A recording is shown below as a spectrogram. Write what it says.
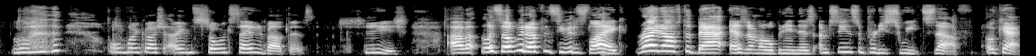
oh my gosh, I'm so excited about this. Sheesh. Uh, let's open it up and see what it's like. Right off the bat, as I'm opening this, I'm seeing some pretty sweet stuff. Okay.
